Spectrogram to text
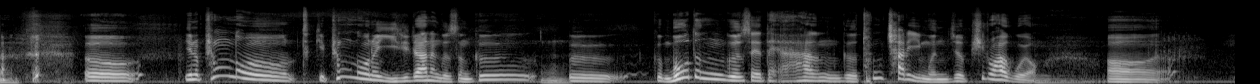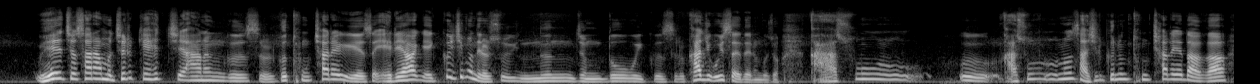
어 이런 평론 특히 평론의 일이라는 것은 그, 그, 그 모든 것에 대한 그 통찰이 먼저 필요하고요. 어. 왜 저 사람은 저렇게 했지 하는 것을 그 통찰에 의해서 애매하게 끄집어낼 수 있는 정도의 것을 가지고 있어야 되는 거죠. 가수 어, 가수는 사실 그런 통찰에다가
